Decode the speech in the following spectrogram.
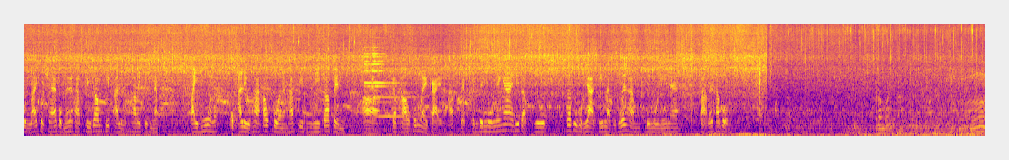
กดไลค์กดแชร์ให้ผมด้วยนะครับฟรีดอมทิปอาหลิวพาไปกินนะครับไปมั่วแล้วอาหลิวพาเข้าครัวนะครับ EP นี้ก็เป็นอ่ากะเพราเครื่องในไก่นะครับแบบเป็นเมนูง่ายๆ ที่แบบคือก็คือผมอยากกินนะผมก็เลยทำเมนูนี้นะฮะฝากด้วยครับผมก็ต้องหมดอืม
